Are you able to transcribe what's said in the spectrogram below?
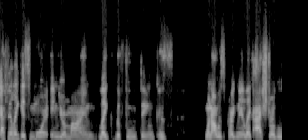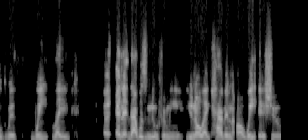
I feel like it's more in your mind, like the food thing. Cause when I was pregnant, like I struggled with weight, like and it, that was new for me, you know, like having a weight issue.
